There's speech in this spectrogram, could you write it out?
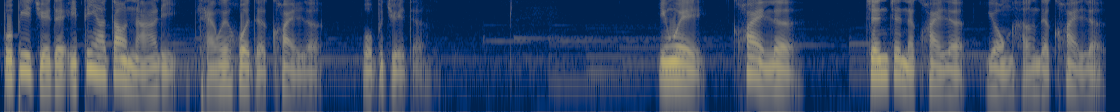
不必觉得一定要到哪里才会获得快乐。我不觉得，因为快乐，真正的快乐，永恒的快乐，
